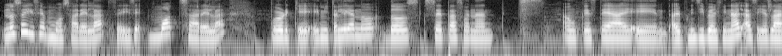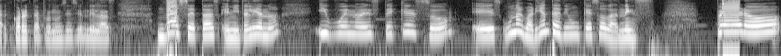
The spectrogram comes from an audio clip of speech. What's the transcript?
no se dice mozzarella, se dice mozzarella, porque en italiano dos Z suenan aunque esté al principio y al final, así es la correcta pronunciación de las dos zetas en italiano. Y bueno, este queso es una variante de un queso danés, pero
